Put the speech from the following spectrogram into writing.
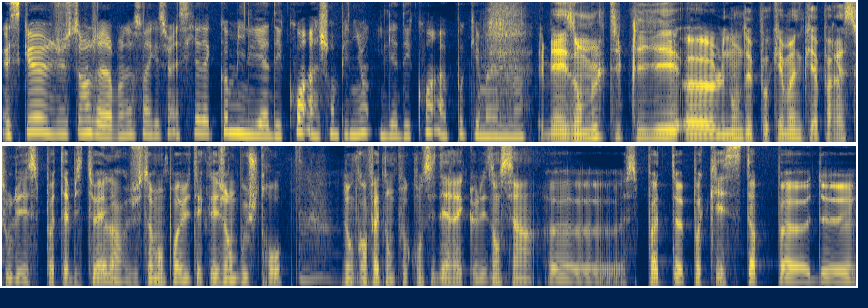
est-ce que, justement, j'allais rebondir sur la question, est-ce qu'il y a, comme il y a des coins à champignons, il y a des coins à Pokémon? Eh bien, ils ont multiplié le nombre de Pokémon qui apparaissent sous les spots habituels, justement pour éviter que les gens bougent trop. Donc, en fait, on peut considérer que les anciens euh, spots Pokéstop euh, de,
